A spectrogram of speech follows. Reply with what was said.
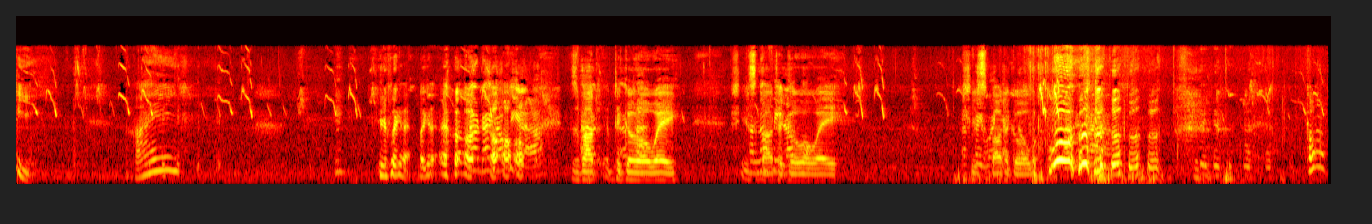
Hi. look at that. Look at that. Oh, oh, oh, oh, oh. It's about to go away. She's about to go away. She's about to go go? away. Come on.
